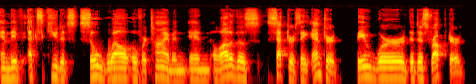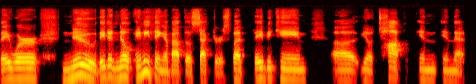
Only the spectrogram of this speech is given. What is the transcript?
and they've executed so well over time. And in a lot of those sectors they entered they were the disruptor. They were new. They didn't know anything about those sectors but they became uh, you know top in in that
